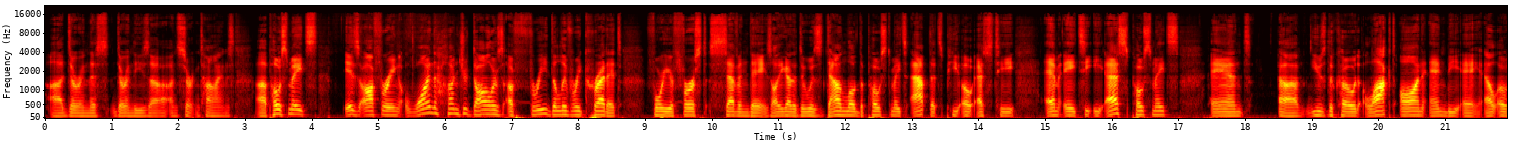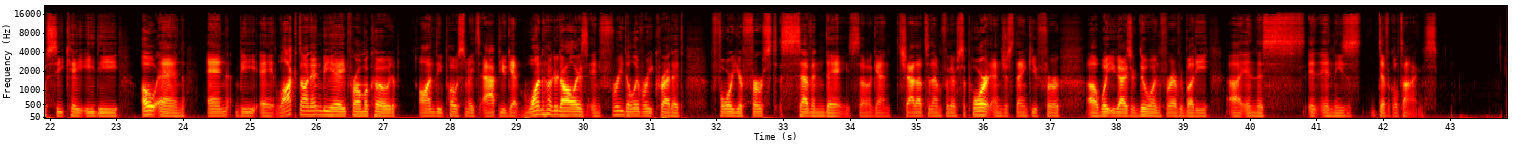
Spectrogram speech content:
uh, during this during these uh, uncertain times. Uh, Postmates is offering $100 of free delivery credit for your first seven days. All you got to do is download the Postmates app. That's P O S T M A T E S, Postmates, and uh, use the code locked on NBA L O C K E D O N N B A locked on NBA promo code on the Postmates app. You get $100 in free delivery credit for your first seven days. So again, shout out to them for their support and just thank you for uh, what you guys are doing for everybody uh, in this in, in these difficult times.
